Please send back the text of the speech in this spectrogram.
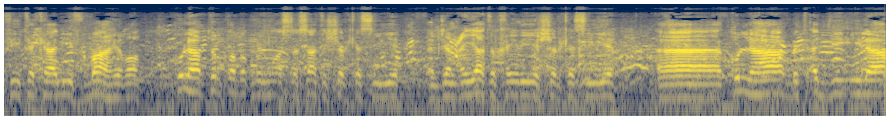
في تكاليف باهظة. كلها بترتبط بالمؤسسات الشركسية الجمعيات الخيرية الشركسية. آه، كلها بتؤدي إلى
